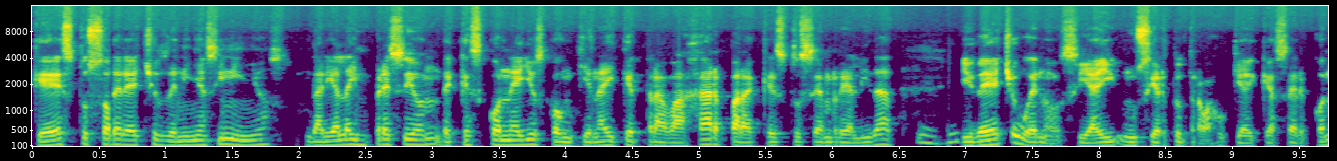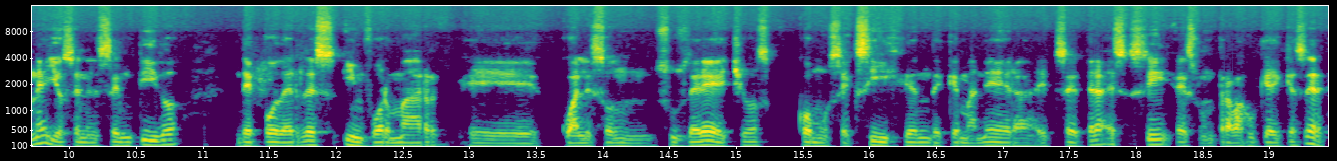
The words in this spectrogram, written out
que estos son derechos de niñas y niños daría la impresión de que es con ellos con quien hay que trabajar para que esto sea en realidad. Y de hecho, bueno, sí hay un cierto trabajo que hay que hacer con ellos en el sentido de poderles informar eh, cuáles son sus derechos, cómo se exigen, de qué manera, etcétera. Eso sí es un trabajo que hay que hacer,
